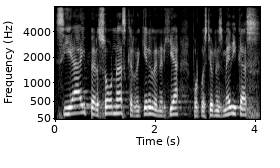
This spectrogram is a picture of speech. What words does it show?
si hay personas que requieren la energía por cuestiones médicas,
